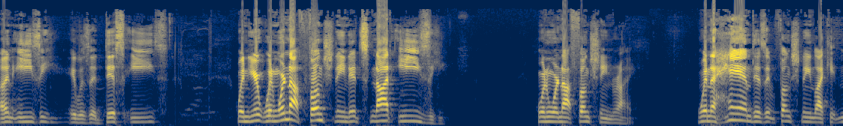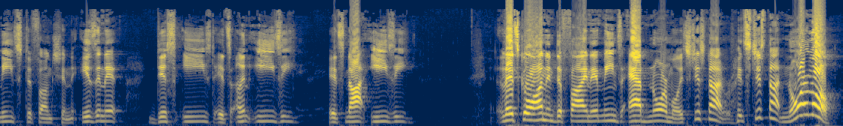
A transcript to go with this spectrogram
uneasy? It was a dis-ease. When, you're, when we're not functioning, it's not easy when we're not functioning right. When a hand isn't functioning like it needs to function, isn't it diseased? It's uneasy. It's not easy. Let's go on and define it. means abnormal. It's just not, it's just not normal.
